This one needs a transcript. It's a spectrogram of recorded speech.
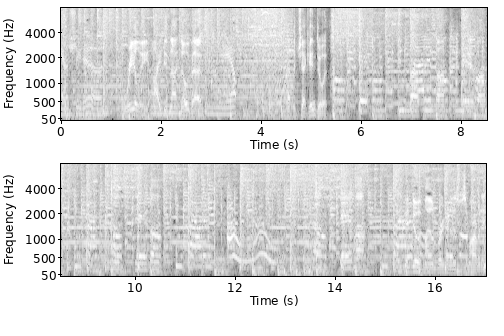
Yeah, she did. Really? I did not know that. Yep. Have to check into it. I could do with my own version of this with some harmony.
